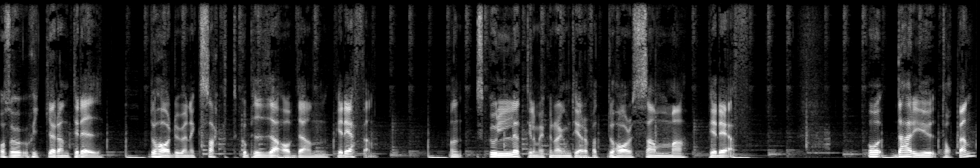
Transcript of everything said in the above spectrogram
och så skickar den till dig, då har du en exakt kopia av den pdfen. Man skulle till och med kunna argumentera för att du har samma pdf. Och Det här är ju toppen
